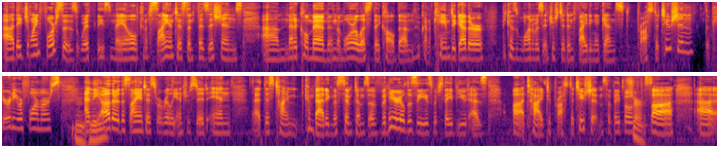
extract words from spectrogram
uh, they joined forces with these male kind of scientists and physicians, um, medical men and the moralists they called them, who kind of came together because one was interested in fighting against prostitution, the purity reformers, mm-hmm. and the mm-hmm. other, the scientists, were really interested in at this time combating the symptoms of venereal disease, which they viewed as uh, tied to prostitution. So they both sure. saw uh,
